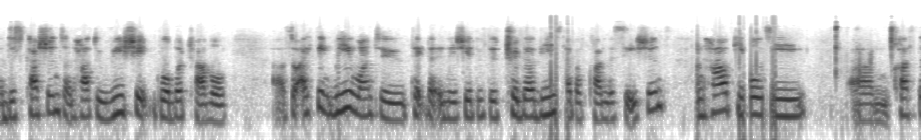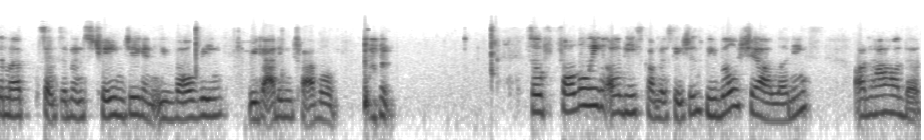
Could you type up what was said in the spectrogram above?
uh, discussions on how to reshape global travel. Uh, so I think we want to take the initiative to trigger these type of conversations on how people see um, customer sentiments changing and evolving regarding travel. so following all these conversations, we will share our learnings on how the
